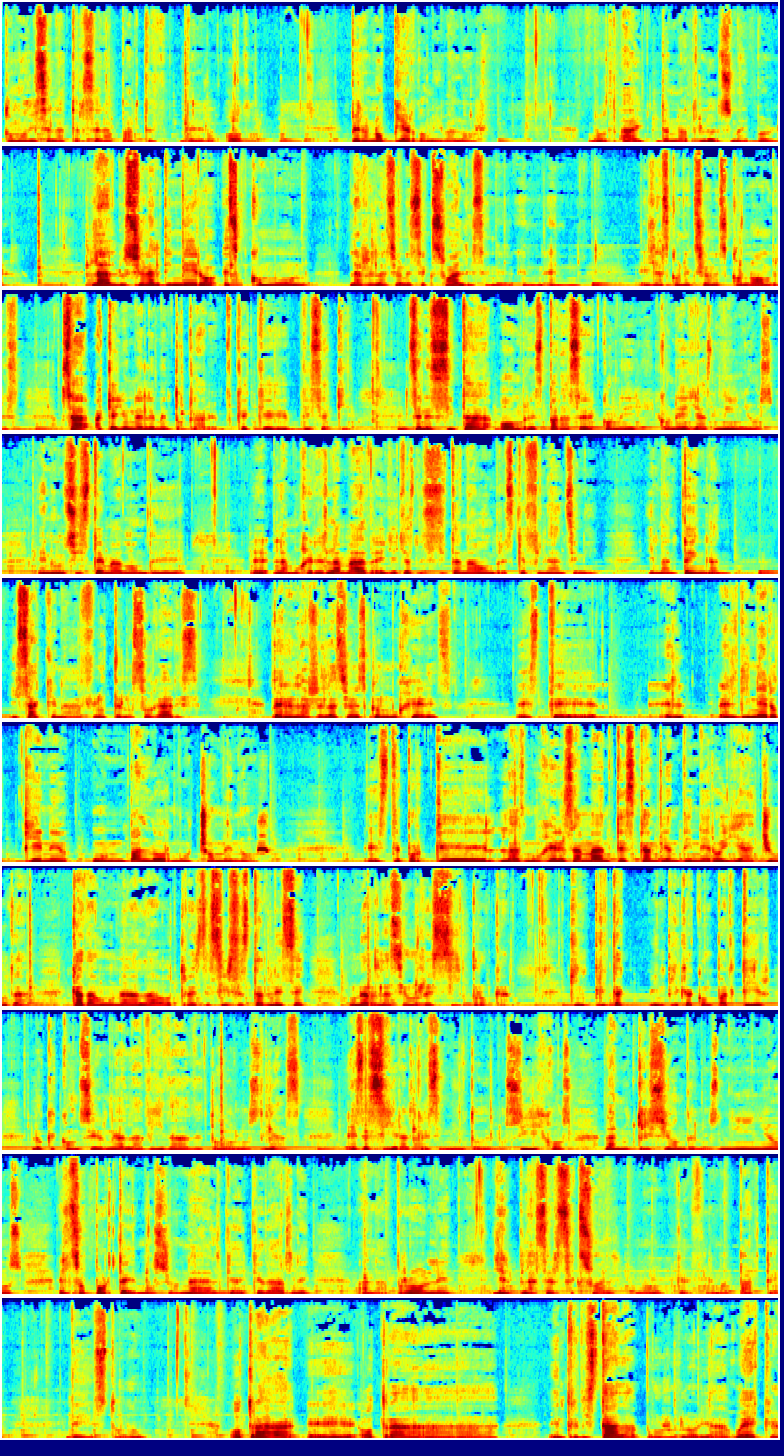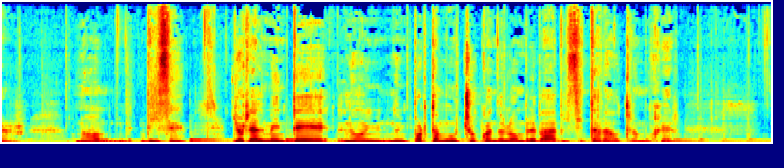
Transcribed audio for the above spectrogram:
como dice la tercera parte del Odo, pero no pierdo mi valor. But I do not lose my value. La alusión al dinero es común las relaciones sexuales en, y las conexiones con hombres. O sea, aquí hay un elemento clave. ¿Qué, dice aquí? Se necesita hombres para hacer con, con ellas niños en un sistema donde eh, la mujer es la madre y ellas necesitan a hombres que financien y mantengan y saquen a flote los hogares. Pero en las relaciones con mujeres, este, el, el dinero tiene un valor mucho menor. Este, porque las mujeres amantes cambian dinero y ayuda cada una a la otra, es decir, se establece una relación recíproca que implica, implica compartir lo que concierne a la vida de todos los días, es decir, al crecimiento de los hijos, la nutrición de los niños, el soporte emocional que hay que darle a la prole y el placer sexual, ¿no? que forma parte de esto. ¿no? Otra, eh, otra entrevistada por Gloria Wecker, ¿no? Dice, yo realmente no, importa mucho cuando el hombre va a visitar a otra mujer.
